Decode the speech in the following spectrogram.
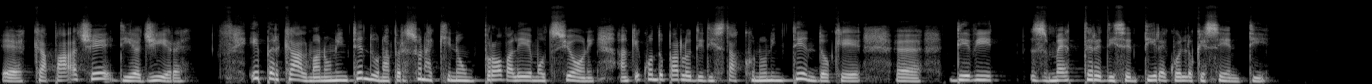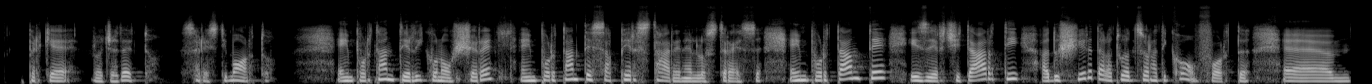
eh, capace di agire. E per calma non intendo una persona che non prova le emozioni, anche quando parlo di distacco non intendo che eh, devi smettere di sentire quello che senti, perché l'ho già detto, saresti morto. È importante riconoscere, è importante saper stare nello stress, è importante esercitarti ad uscire dalla tua zona di comfort. Eh,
